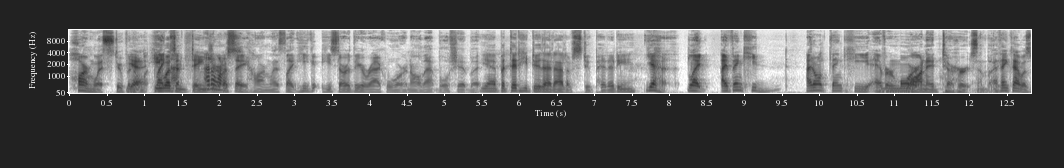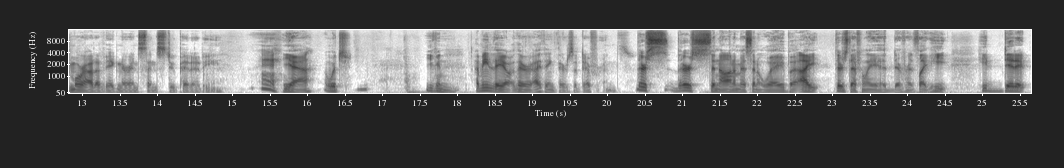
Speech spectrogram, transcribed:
harmless, stupid. Yeah, he Like, wasn't I, I don't want to say harmless. Like he he started the Iraq War and all that bullshit. But Yeah, but did he do that out of stupidity? Yeah, like I think he. I don't think he ever More- wanted to hurt somebody. I think that was more out of ignorance than stupidity. Eh, yeah, which you can. I mean, they are there. I think there's a difference. They're they're synonymous in a way, but I there's definitely a difference. Like he he did it.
